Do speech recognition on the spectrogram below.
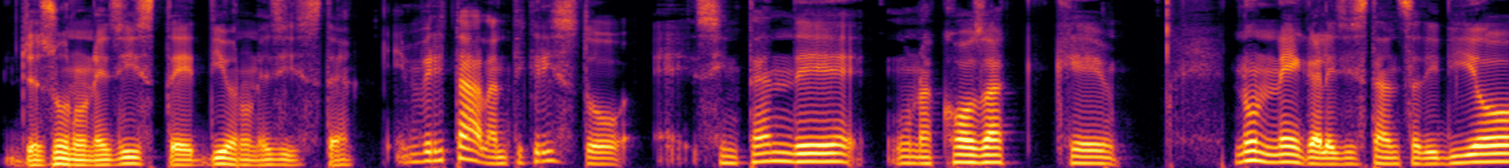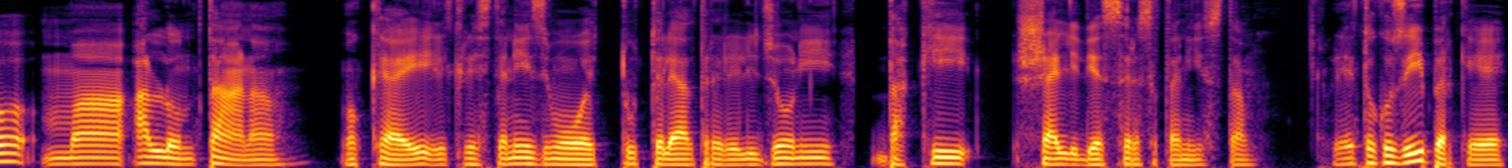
Gesù non esiste, Dio non esiste. In verità l'anticristo eh, si intende una cosa che non nega l'esistenza di Dio, ma allontana, ok, il cristianesimo e tutte le altre religioni da chi sceglie di essere satanista. L'ho detto così perché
